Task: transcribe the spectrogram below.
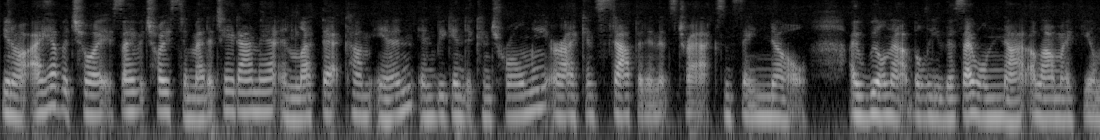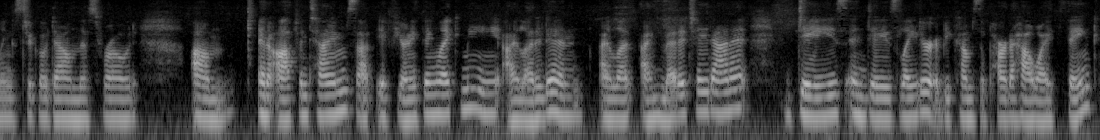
you know, I have a choice. I have a choice to meditate on that and let that come in and begin to control me, or I can stop it in its tracks and say, no, I will not believe this. I will not allow my feelings to go down this road. Um, and oftentimes, uh, if you're anything like me, I let it in. I let I meditate on it. Days and days later, it becomes a part of how I think.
